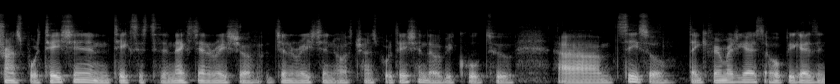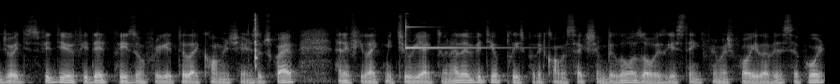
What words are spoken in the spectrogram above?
transportation and takes us to the next generation of generation of transportation that would be cool to um, see. So thank you very much guys. I hope you guys enjoyed this video. If you did please don't forget to like comment share and subscribe. And if you'd like me to react to another video please put the comment section below. As always guys thank you very much for all your love and support.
